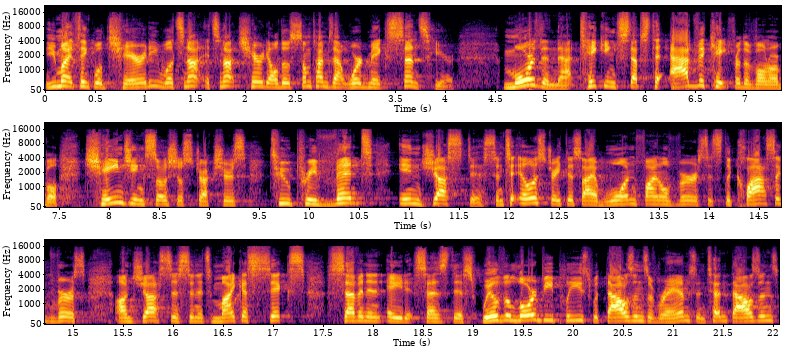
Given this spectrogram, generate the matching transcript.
You might think, well, charity? Well, it's not, it's not charity, although sometimes that word makes sense here. More than that, taking steps to advocate for the vulnerable, changing social structures to prevent injustice. And to illustrate this, I have one final verse. It's the classic verse on justice, and it's Micah 6, 7, and 8. It says this Will the Lord be pleased with thousands of rams and ten thousands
